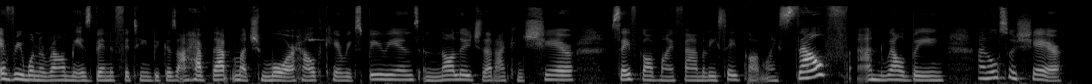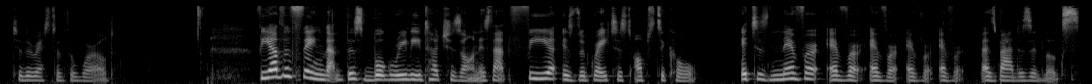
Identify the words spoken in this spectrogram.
everyone around me is benefiting because I have that much more healthcare experience and knowledge that I can share, safeguard my family, safeguard myself and well being, and also share to the rest of the world. The other thing that this book really touches on is that fear is the greatest obstacle. It is never, ever, ever, ever, ever as bad as it looks.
